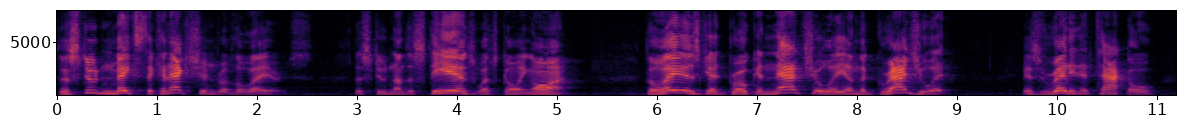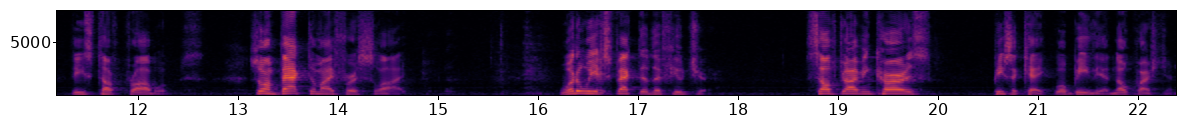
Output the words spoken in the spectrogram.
The student makes the connection of the layers. The student understands what's going on. The layers get broken naturally, and the graduate is ready to tackle these tough problems. So I'm back to my first slide. What do we expect of the future? Self driving cars, piece of cake. We'll be there, no question.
